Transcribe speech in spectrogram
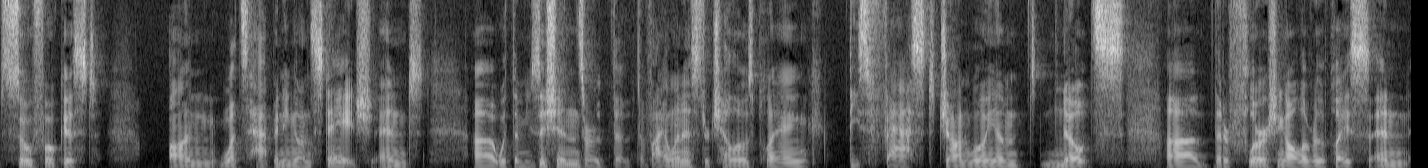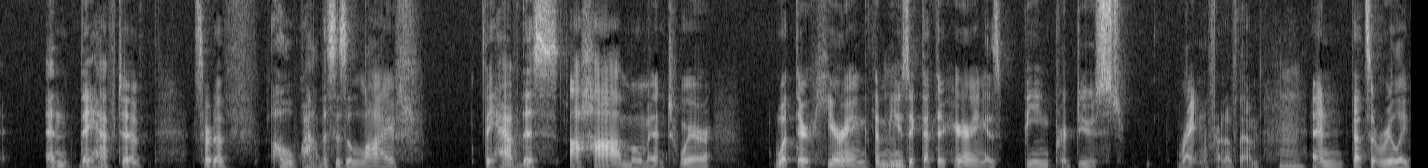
so focused on what's happening on stage and uh, with the musicians or the the violinist or cellos playing these fast John Williams notes. uh, that are flourishing all over the place, and and they have to sort of oh wow this is alive. They have this aha moment where what they're hearing, the music that they're hearing, is being produced right in front of them, and that's a really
